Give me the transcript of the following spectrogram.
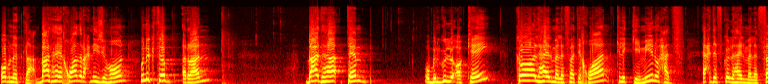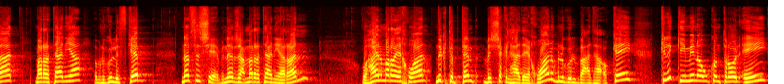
وبنطلع. بعدها يا إخوان راح نيجي هون ونكتب run بعدها temp وبنقول له okay. كل هاي الملفات يا إخوان click يمين وحذف. احذف كل هاي الملفات مرة ثانية وبنقول له skip نفس الشيء بنرجع مرة ثانية run وهاي المرة يا إخوان نكتب temp بالشكل هذا يا إخوان وبنقول بعدها okay؟ click يمين أو Ctrl A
